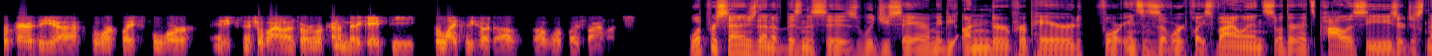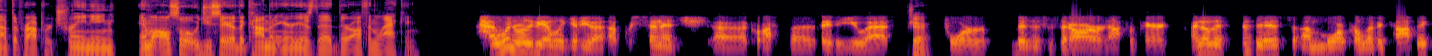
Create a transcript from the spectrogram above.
prepare the uh, the workplace for any potential violence, or, or kind of mitigate the, the likelihood of, of workplace violence. What percentage then of businesses would you say are maybe underprepared for instances of workplace violence, whether it's policies or just not the proper training? And also, what would you say are the common areas that they're often lacking? I wouldn't really be able to give you a, a percentage uh, across the say the U.S. Sure. for businesses that are or not prepared. I know that since it is a more prolific topic,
